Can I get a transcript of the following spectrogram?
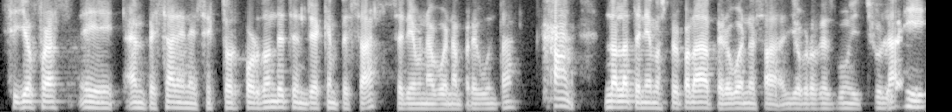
Si yo fueras eh, a empezar en el sector, ¿por dónde tendría que empezar? Sería una buena pregunta. No la teníamos preparada, pero bueno, esa yo creo que es muy chula. ¿Y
